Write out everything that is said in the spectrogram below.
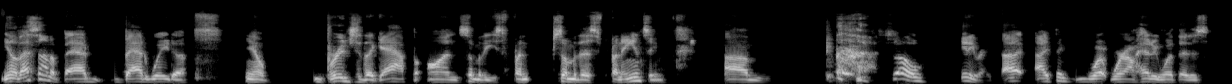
You know, that's not a bad bad way to you know bridge the gap on some of these some of this financing. Um, so anyway, I, I think what where I'm heading with it is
